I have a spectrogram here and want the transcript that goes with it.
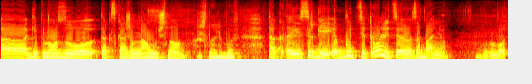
э, гипнозу, так скажем, научного. Прошла любовь. Так, э, Сергей, будете троллить э, за баню. Вот.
